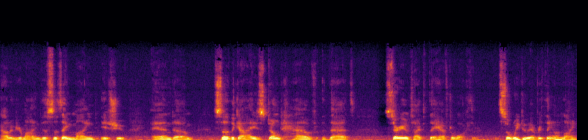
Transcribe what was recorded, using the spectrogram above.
out of your mind. This is a mind issue. And um, so the guys don't have that stereotype that they have to walk through. So we do everything online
